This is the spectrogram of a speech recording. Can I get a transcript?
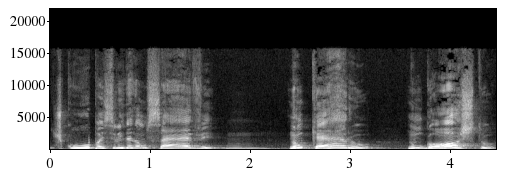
Desculpa, esse líder não serve. Não quero. Não gosto.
